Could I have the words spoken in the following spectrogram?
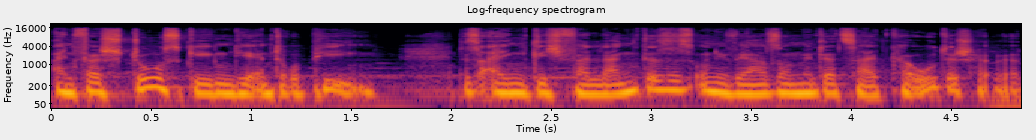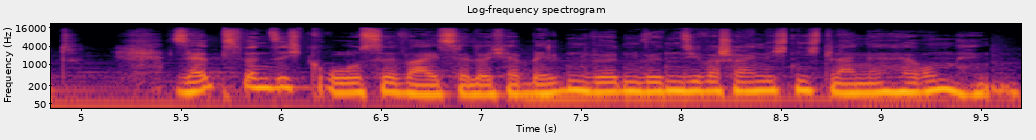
Ein Verstoß gegen die Entropie, das eigentlich verlangt, dass das Universum mit der Zeit chaotischer wird. Selbst wenn sich große weiße Löcher bilden würden, würden sie wahrscheinlich nicht lange herumhängen.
